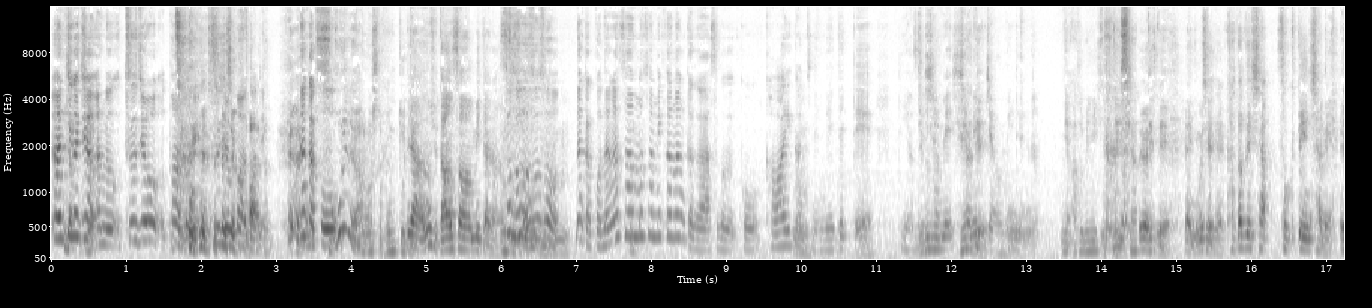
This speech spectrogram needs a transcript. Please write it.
あ違ういや違うあ。の通常パートで 通常パートでなんかすこう。ごいねあの人本当に。いやあの人ダンサーみたいな。そうそうそうそう、んなんかこう長澤まさみかなんかがすごいこう可愛い感じで寝てて、でやめ自分の部屋でしゃべっちゃうみたいなに遊びに来て寝ちゃってて。何もしかして片手しゃ側転写メそ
